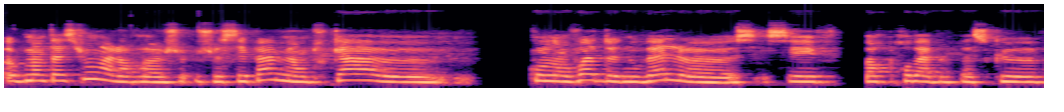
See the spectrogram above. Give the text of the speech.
Augmentation, alors je ne sais pas, mais en tout cas, qu'on envoie de nouvelles, c'est fort probable parce que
